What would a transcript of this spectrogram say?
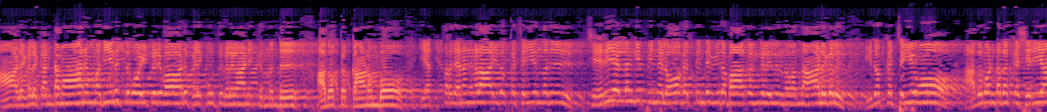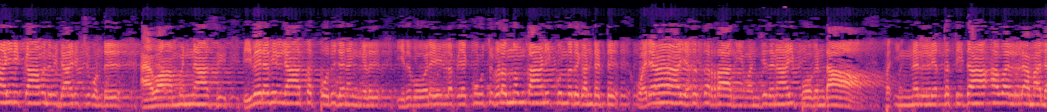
ആളുകൾ കണ്ടമാനം മദീനത്ത് പോയിട്ട് ഒരുപാട് പേക്കൂത്തുകൾ കാണിക്കുന്നുണ്ട്. അതൊക്കെ കാണുമ്പോ എത്ര ജനങ്ങളാ ഇതൊക്കെ ചെയ്യുന്നത്? ശരിയല്ലെങ്കിൽ പിന്നെ ലോകത്തിന്റെ വിവിധ ഭാഗങ്ങളിൽ നിന്ന് വന്ന ആളുകൾ ഇതൊക്കെ ചെയ്യുമോ? അതുകൊണ്ടതൊക്കെ ശരിയായിരിക്കാമെന്ന് വിചാരിച്ചുകൊണ്ട് അവാമുന്നാസ് വിവരമില്ലാത്ത പൊതുജനങ്ങൾ ഇതുപോലെയുള്ള പേക്കൂത്തുകളൊന്നും കാണിക്കുന്നത് കണ്ടിട്ട് ഒരായകത്തറ നീ വഞ്ചിതനായി പോകണ്ട. അവല്ലമല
